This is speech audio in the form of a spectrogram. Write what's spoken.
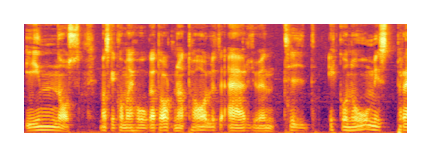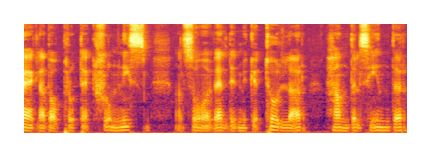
in oss. Man ska komma ihåg att 1800-talet är ju en tid ekonomiskt präglad av protektionism, alltså väldigt mycket tullar, handelshinder.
